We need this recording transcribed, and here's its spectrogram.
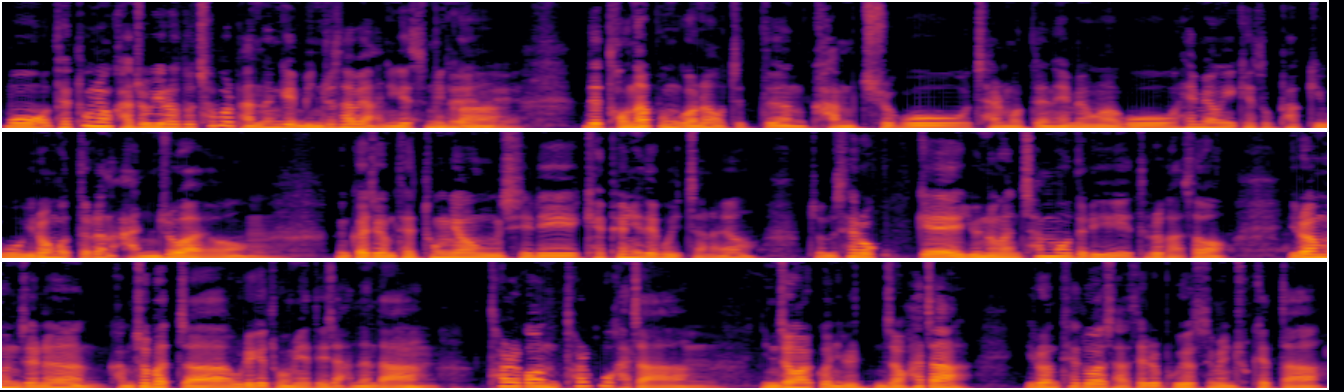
뭐 대통령 가족이라도 처벌 받는 게 민주사회 아니겠습니까? 네네. 근데 더 나쁜 거는 어쨌든 감추고 잘못된 해명하고 해명이 계속 바뀌고 이런 것들은 안 좋아요. 음. 그러니까 지금 대통령실이 개편이 되고 있잖아요. 좀 새롭게 유능한 참모들이 들어가서 이러한 문제는 감춰봤자 우리에게 도움이 되지 않는다. 음. 털건 털고 가자. 음. 인정할 건 인정하자. 이런 태도와 자세를 보였으면 좋겠다라고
